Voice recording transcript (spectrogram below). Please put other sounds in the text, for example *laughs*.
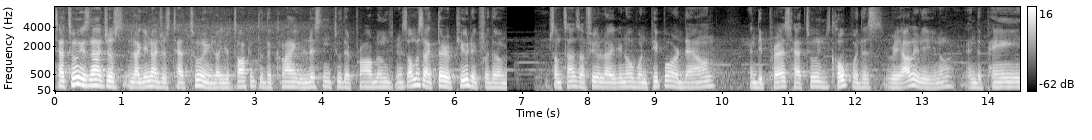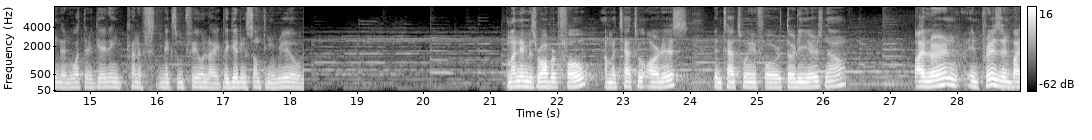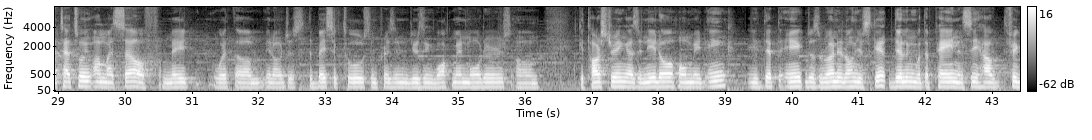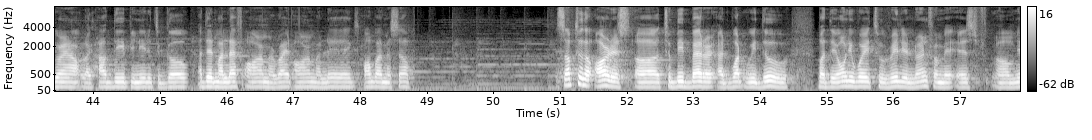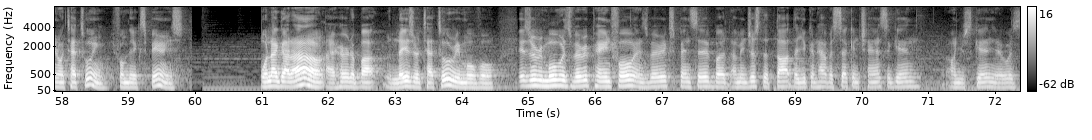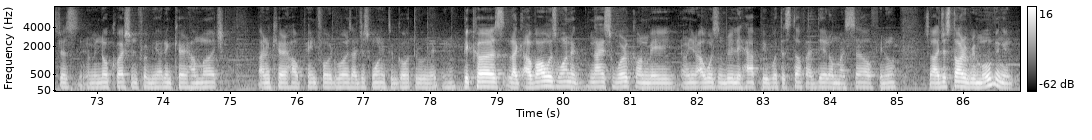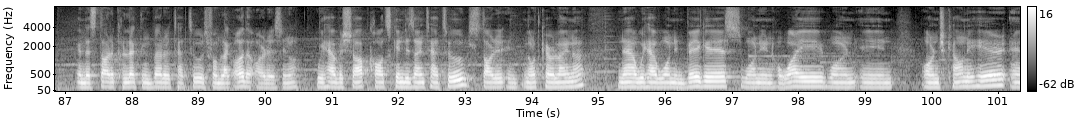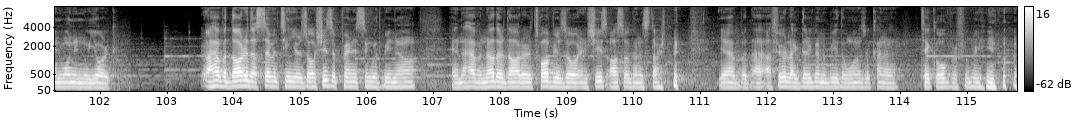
Tattooing is not just like you're not just tattooing, like you're talking to the client, you're listening to their problems. It's almost like therapeutic for them. Sometimes I feel like, you know, when people are down and depressed, tattooing cope with this reality, you know, and the pain and what they're getting kind of makes them feel like they're getting something real. My name is Robert Pho. I'm a tattoo artist. Been tattooing for 30 years now. I learned in prison by tattooing on myself, made with um, you know just the basic tools in prison, using Walkman motors, um, guitar string as a needle, homemade ink. You dip the ink, just run it on your skin, dealing with the pain and see how, figuring out like how deep you needed to go. I did my left arm, my right arm, my legs, all by myself. It's up to the artist uh, to be better at what we do, but the only way to really learn from it is, um, you know, tattooing from the experience. When I got out, I heard about laser tattoo removal. Laser removal is very painful and it's very expensive, but I mean, just the thought that you can have a second chance again on your skin, it was just, I mean, no question for me. I didn't care how much. I don't care how painful it was. I just wanted to go through it, you know? because like I've always wanted nice work on me. Uh, you know, I wasn't really happy with the stuff I did on myself, you know. So I just started removing it, and then started collecting better tattoos from like other artists, you know. We have a shop called Skin Design Tattoo, started in North Carolina. Now we have one in Vegas, one in Hawaii, one in Orange County here, and one in New York. I have a daughter that's 17 years old. She's apprenticing with me now. And I have another daughter, 12 years old, and she's also gonna start. *laughs* yeah, but I, I, feel like they're gonna be the ones who kind of take over for me, *laughs* you know.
